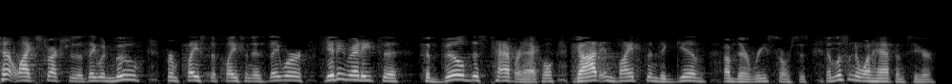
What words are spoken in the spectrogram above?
tent-like structure that they would move from place to place. And as they were getting ready to, to build this tabernacle, God invites them to give of their resources. And listen to what happens here.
